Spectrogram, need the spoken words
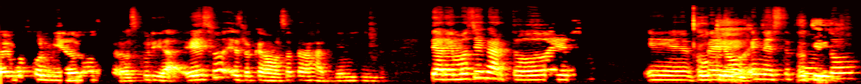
vemos con miedo como si fuera oscuridad. Eso es lo que vamos a trabajar bien lindo. Te haremos llegar todo eso, eh, pero en este punto,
